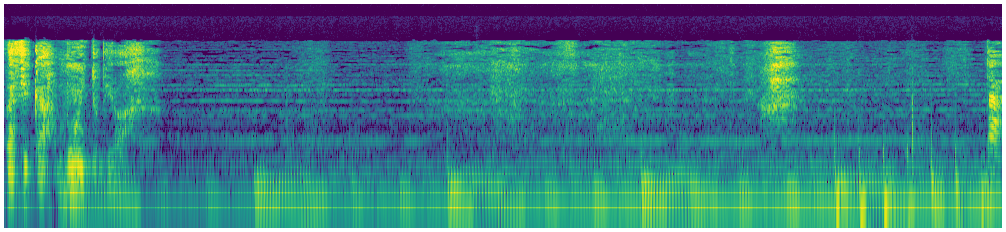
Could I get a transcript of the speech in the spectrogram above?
vai ficar muito pior. Tá.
